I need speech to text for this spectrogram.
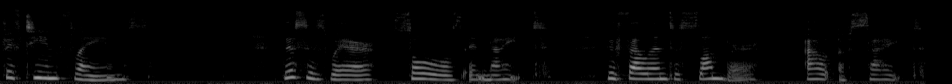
15 Flames. This is where souls at night who fell into slumber out of sight,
